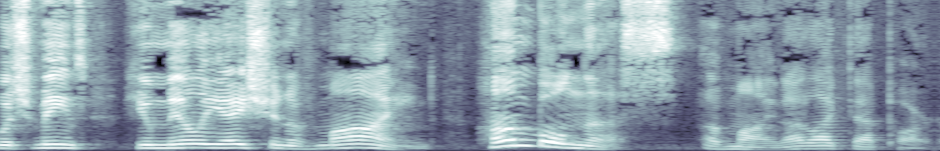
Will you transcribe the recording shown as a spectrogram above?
Which means humiliation of mind, humbleness of mind. I like that part.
